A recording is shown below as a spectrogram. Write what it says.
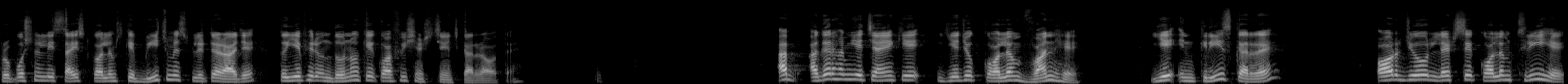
پروپورشنلی سائزڈ کالمس کے بیچ میں سپلٹر آ جائے تو یہ پھر ان دونوں کے کوفیشنٹ چینج کر رہا ہوتا ہے اب اگر ہم یہ چاہیں کہ یہ جو کالم ون ہے، یہ انکریز کر رہا ہے اور جو لیٹ سے کالم تھری ہے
